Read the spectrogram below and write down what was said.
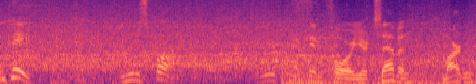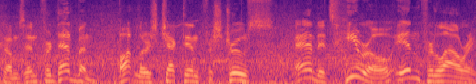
MP, you need a spot. Your seven. Martin comes in for Dedmon. Butler's checked in for Strus. And it's Herro in for Lowry.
